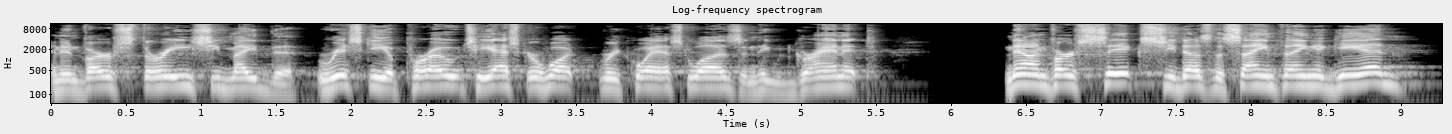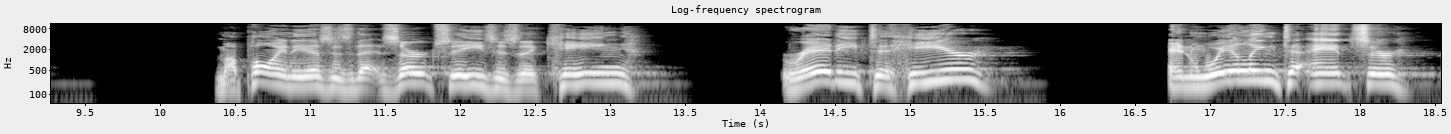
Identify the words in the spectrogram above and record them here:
And in verse 3, she made the risky approach. He asked her what request was, and he would grant it. Now in verse 6, she does the same thing again. My point is, is that Xerxes is a king ready to hear and willing to answer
